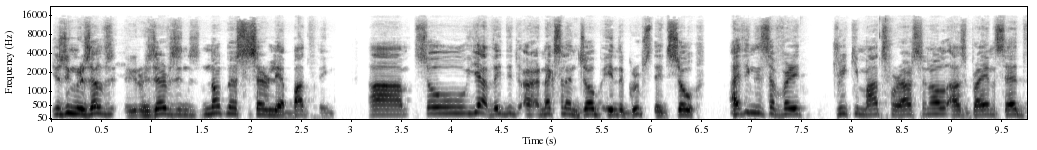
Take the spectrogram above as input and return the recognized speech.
using reserves reserves is not necessarily a bad thing. Um, so yeah, they did an excellent job in the group stage. So I think this is a very tricky match for Arsenal. As Brian said,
